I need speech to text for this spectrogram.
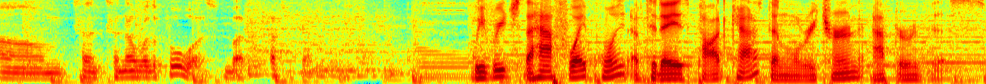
um, to to know where the pool was. But that's okay. We've reached the halfway point of today's podcast, and we'll return after this.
